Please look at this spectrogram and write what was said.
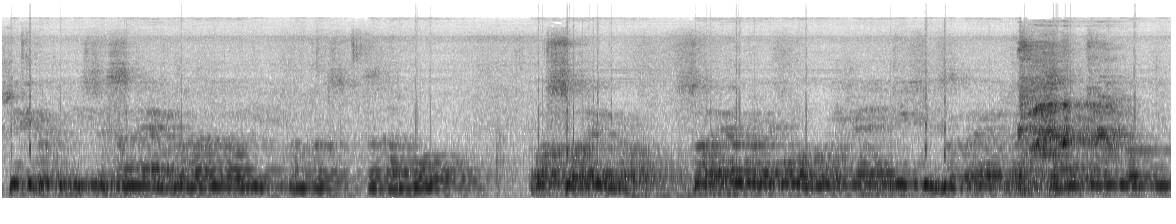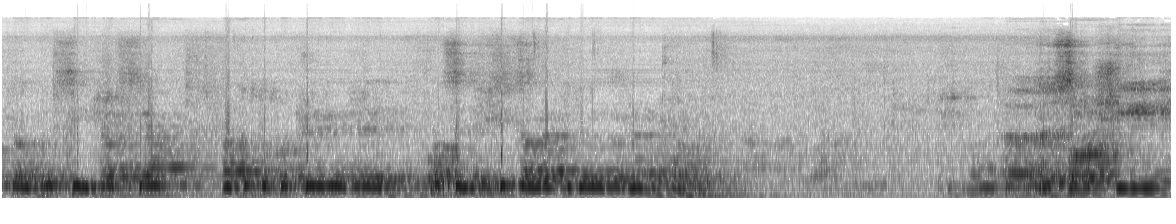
4 hodiny sme sa nejak dohadovali, pán zastupca tam bol, o 100 eur. 100 eur nebolo možné niekde zobrať, ako sa dovolilo týmto blízkým častiam a tuto počujeme, že 8 tisíc sa vráti do rezervného fondu. Z položky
